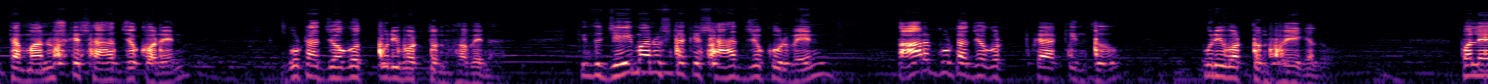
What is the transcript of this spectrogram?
একটা মানুষকে সাহায্য করেন, গোটা জগৎ পরিবর্তন হবে না। কিন্তু যেই মানুষটাকে সাহায্য করবেন, তার গোটা জগৎটা কিন্তু পরিবর্তন হয়ে গেল। ফলে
